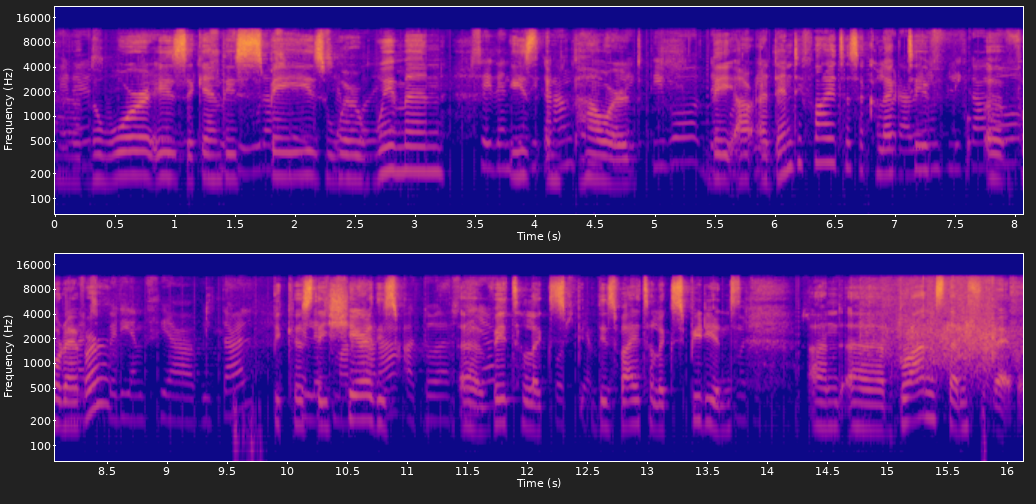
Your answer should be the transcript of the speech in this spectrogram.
Uh, the war is again this space where women is empowered. They are identified as a collective uh, forever because they share this uh, vital this vital experience and uh, brands them forever.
